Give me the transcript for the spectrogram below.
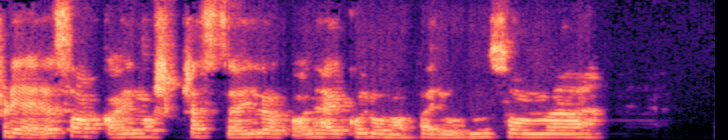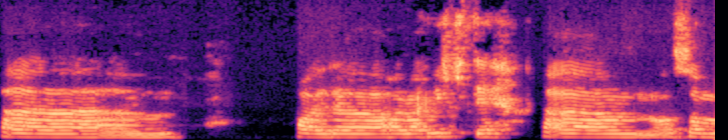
flere saker i norsk presse i løpet av denne koronaperioden som har, har, vært viktig, og som,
